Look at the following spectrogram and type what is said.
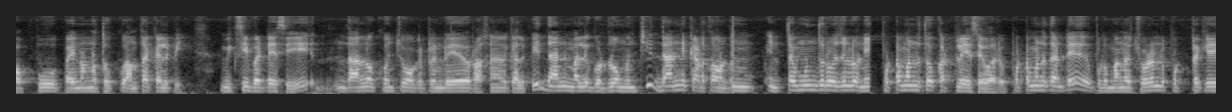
పప్పు పైన ఉన్న తొక్కు అంతా కలిపి మిక్సీ పెట్టేసి దానిలో కొంచెం ఒకటి రెండు ఏదో రసాయనాలు కలిపి దాన్ని మళ్ళీ గుడ్లో ముంచి దాన్ని కడతా ఉంటాం. ఇంతకుముందు రోజుల్లోనే పుట్టమన్నుతో కట్లు వేసేవారు. పుట్టమన్నుతో అంటే ఇప్పుడు మనం చూడండి పుట్టకి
